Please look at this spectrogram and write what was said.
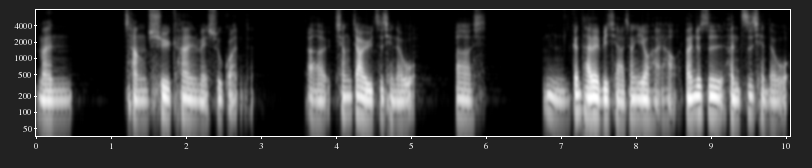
蛮常去看美术馆的，呃，相较于之前的我，呃，嗯，跟台北比起来好像又还好，反正就是很之前的我。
